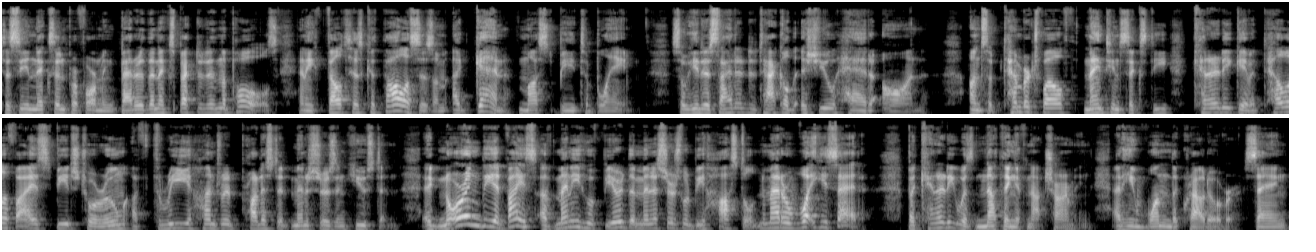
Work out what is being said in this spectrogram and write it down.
to see Nixon performing better than expected in the polls, and he felt his Catholicism again must be to blame. So he decided to tackle the issue head on. On September 12, 1960, Kennedy gave a televised speech to a room of 300 Protestant ministers in Houston, ignoring the advice of many who feared the ministers would be hostile no matter what he said. But Kennedy was nothing if not charming, and he won the crowd over, saying,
